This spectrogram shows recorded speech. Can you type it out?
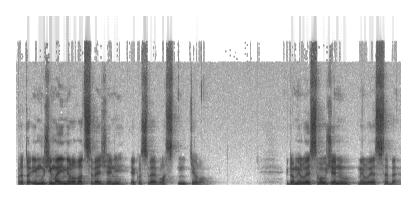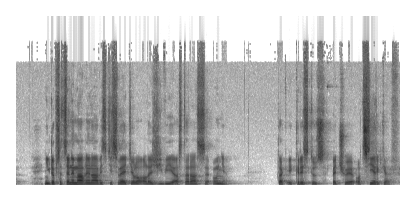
Proto i muži mají milovat své ženy jako své vlastní tělo. Kdo miluje svou ženu, miluje sebe. Nikdo přece nemá v nenávisti své tělo, ale živí je a stará se o ně. Tak i Kristus pečuje o církev.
